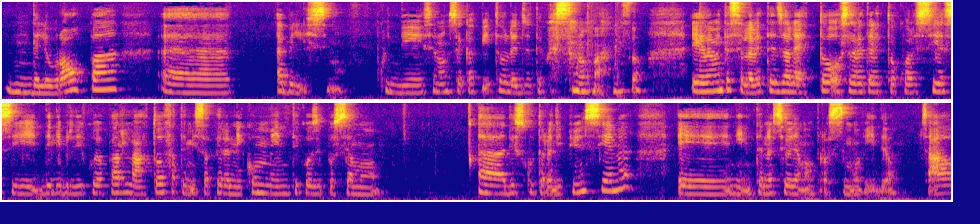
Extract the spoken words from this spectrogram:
dell'Europa, uh, è bellissimo quindi se non si è capito leggete questo romanzo e ovviamente se l'avete già letto o se avete letto qualsiasi dei libri di cui ho parlato fatemi sapere nei commenti così possiamo uh, discutere di più insieme e niente, noi ci vediamo al prossimo video. Ciao!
